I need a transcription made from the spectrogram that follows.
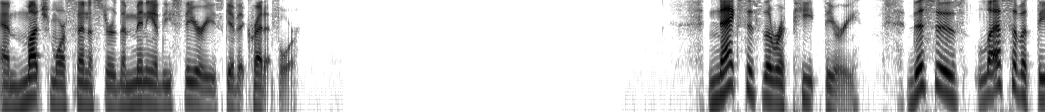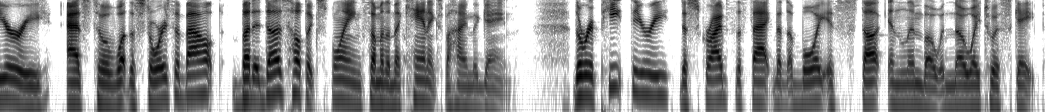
and much more sinister than many of these theories give it credit for. Next is the repeat theory. This is less of a theory as to what the story's about, but it does help explain some of the mechanics behind the game. The repeat theory describes the fact that the boy is stuck in limbo with no way to escape.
